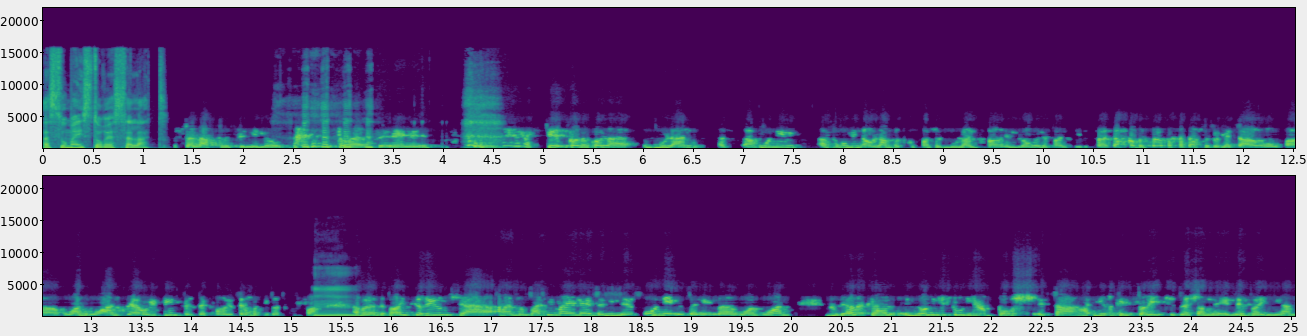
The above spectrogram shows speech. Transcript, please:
עשו מההיסטוריה סלט? סלט רציני מאוד. זאת אומרת, אה, קודם כל, מולן, ההונים עברו מן העולם בתקופה של מולן, כבר הם לא רלוונטיים. ודווקא בסרט החדש זה באמת הרואן רואן, זה האויבים, וזה כבר יותר מתאים לתקופה. Mm. אבל הדבר העיקרי הוא שהנומדים האלה, בין אם הונים ובין אם הרואן רואן, בדרך כלל הם לא ניסו לכבוש את העיר הקיסרית, שזה שם אה, לב העניין.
